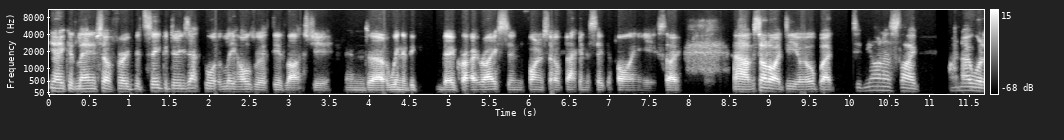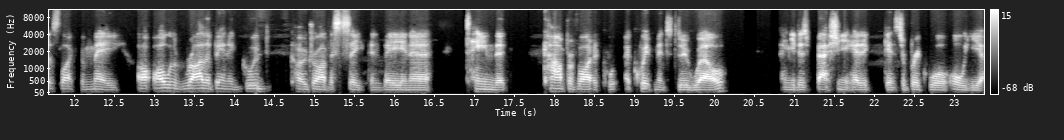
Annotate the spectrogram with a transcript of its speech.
yeah, he could land himself for a good seat. Could do exactly what Lee Holdsworth did last year and uh, win a big, their great race and find himself back in the seat the following year. So um, it's not ideal, but to be honest, like I know what it's like for me. I, I would rather be in a good co-driver seat than be in a team that can't provide equi- equipment to do well, and you're just bashing your head against a brick wall all year.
